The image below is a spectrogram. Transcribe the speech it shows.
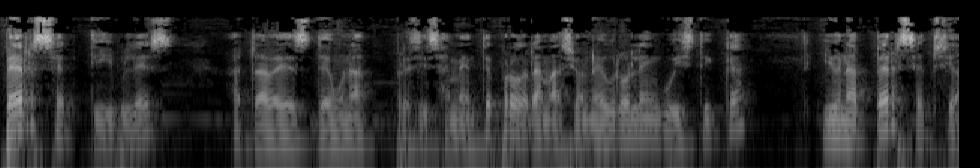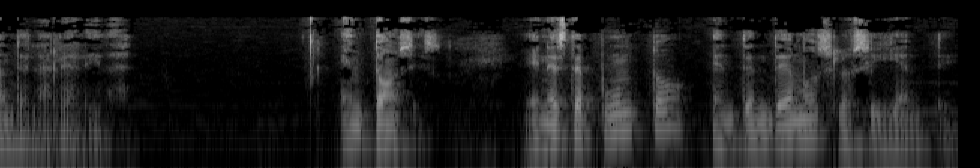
perceptibles a través de una precisamente programación neurolingüística y una percepción de la realidad. Entonces, en este punto entendemos lo siguiente.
